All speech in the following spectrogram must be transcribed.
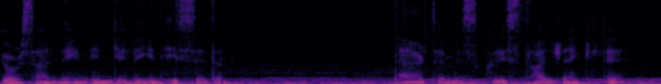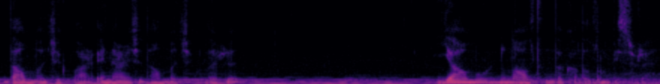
görselleyin, imgeleyin, hissedin. Tertemiz kristal renkli damlacıklar, enerji damlacıkları yağmurunun altında kalalım bir süre.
